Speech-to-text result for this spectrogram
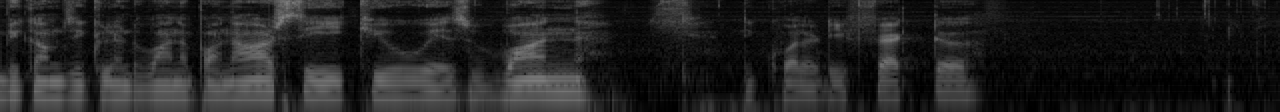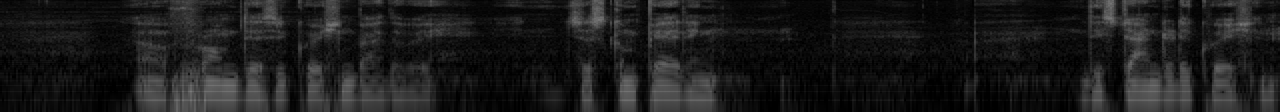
becomes equivalent to 1 upon rc q is 1 the quality factor uh, from this equation by the way. Just comparing the standard equation.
